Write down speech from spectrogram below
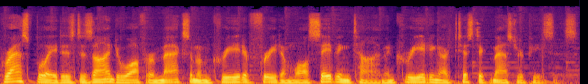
Grassblade is designed to offer maximum creative freedom while saving time and creating artistic masterpieces.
